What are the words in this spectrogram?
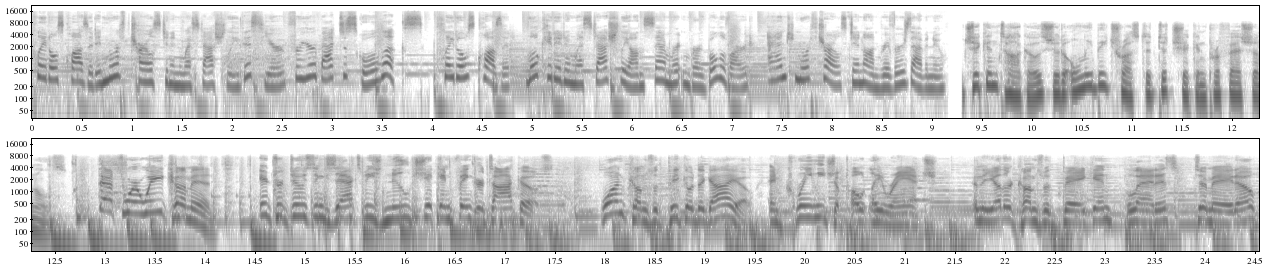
Plato's Closet in North Charleston and West Ashley this year for your back to school looks. Plato's Closet, located in West Ashley on Sam Rittenberg Boulevard and North Charleston on Rivers Avenue. Chicken tacos should only be trusted to chicken professionals. That's where we come in. Introducing Zaxby's new chicken finger tacos. One comes with pico de gallo and creamy chipotle ranch. And the other comes with bacon, lettuce, tomato,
